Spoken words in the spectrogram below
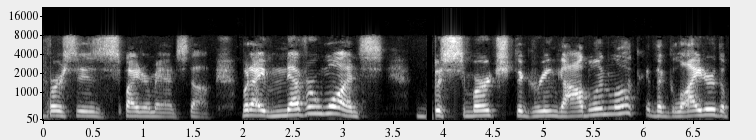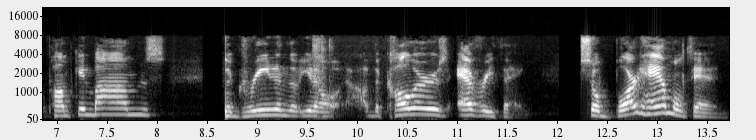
versus Spider-Man stuff, but I've never once besmirched the Green Goblin look, the glider, the pumpkin bombs, the green and the you know the colors, everything. So Bart Hamilton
